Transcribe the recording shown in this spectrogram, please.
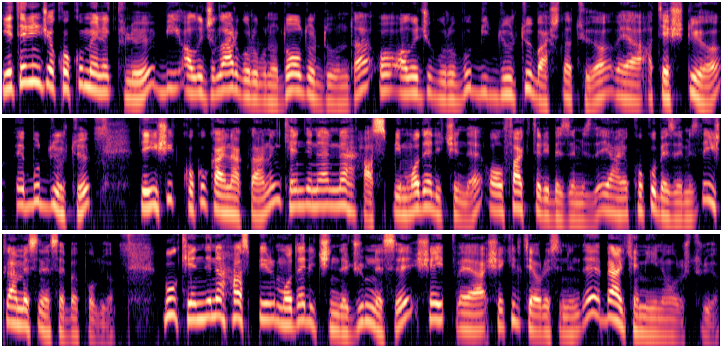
Yeterince koku molekülü bir alıcılar grubunu doldurduğunda o alıcı grubu bir dürtü başlatıyor veya ateşliyor ve bu dürtü değişik koku kaynaklarının kendilerine has bir model içinde olfactory bezemizde yani koku bezemizde işlenmesine sebep oluyor. Bu kendine has bir model içinde cümlesi shape veya şekil teorisinin de bel kemiğini oluşturuyor.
